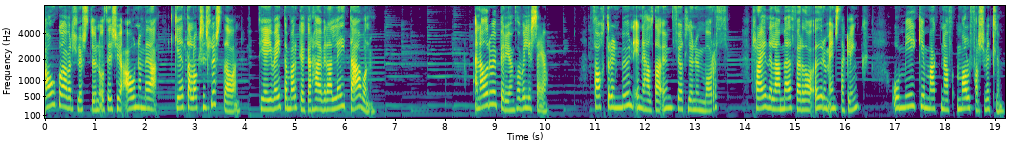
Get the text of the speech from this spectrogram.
áhugaverð hlustun og þeir séu ána með að geta loksins hlusta á hann því að ég veit að mörgu ykkar hafi verið að leita af honum. En áður við byrjum þá vil ég segja Þátturinn mun innihalda um fjöllunum morð, hræðilega meðferð á öðrum einstakling og mikið magnaf málfarsvillum.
